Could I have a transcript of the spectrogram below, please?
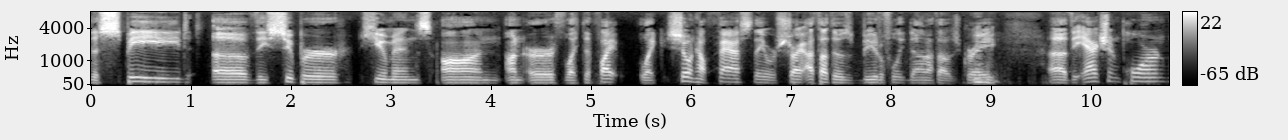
the speed of these superhumans on on Earth, like the fight, like showing how fast they were striking. I thought that was beautifully done. I thought it was great. Uh, the action porn,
